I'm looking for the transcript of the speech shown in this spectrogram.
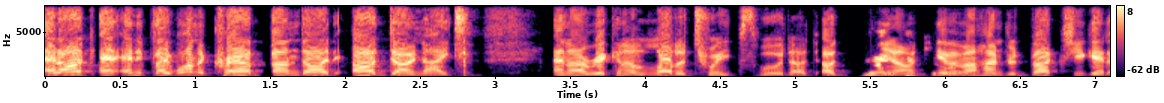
and I and, and if they want to crowd fund, I'd, I'd donate and I reckon a lot of tweeps would. I'd, I'd yeah, you know, I'd give them a hundred bucks. You get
